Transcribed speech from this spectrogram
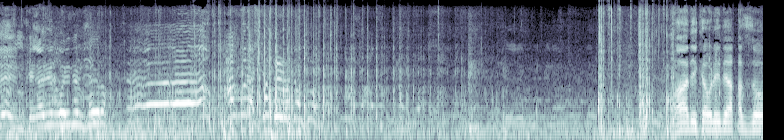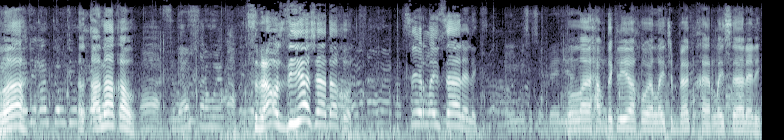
إيه هذه الله يدير الخير. عمر اش كدير هذيك وليدي يا قزومة. الأناقة. السبعه والشرويطه سبعة والزياش هذا اخو سير الله يسهل عليك. الله يحفظك لي يا خويا الله يتبعك الخير الله يسهل عليك.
